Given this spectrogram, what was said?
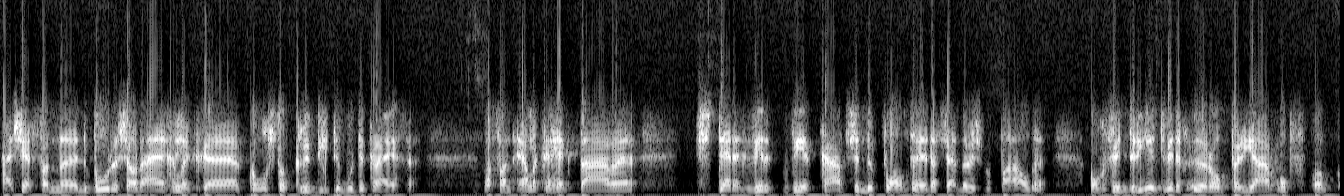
hij zegt van eh, de boeren zouden eigenlijk eh, koolstofkredieten moeten krijgen. Waarvan elke hectare sterk weer, weerkaatsende planten, hè, dat zijn er dus bepaalde, ongeveer 23 euro per jaar op, op,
